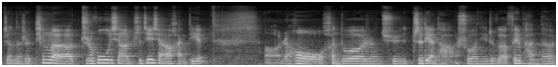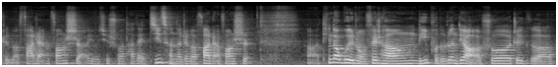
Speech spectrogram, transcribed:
真的是听了直呼想直接想要喊跌，啊，然后很多人去指点他说你这个飞盘的这个发展方式啊，尤其说他在基层的这个发展方式，啊，听到过一种非常离谱的论调，说这个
